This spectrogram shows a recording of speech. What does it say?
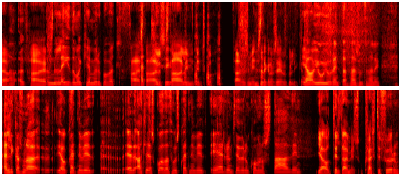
já, að- að- það er, um leiðum að kemur upp á völl. það er helli staðal, sig. staðalímitin sko. það er það sem Instagram segir okkur líka Já, jú, jú, reyndar, það er svolítið þannig. En líka svona, já, hvernig við, uh, er allir að skoða, þú veist, hvernig við erum þegar við erum komin á staðinn. Já, til dæmis, hvert er förum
